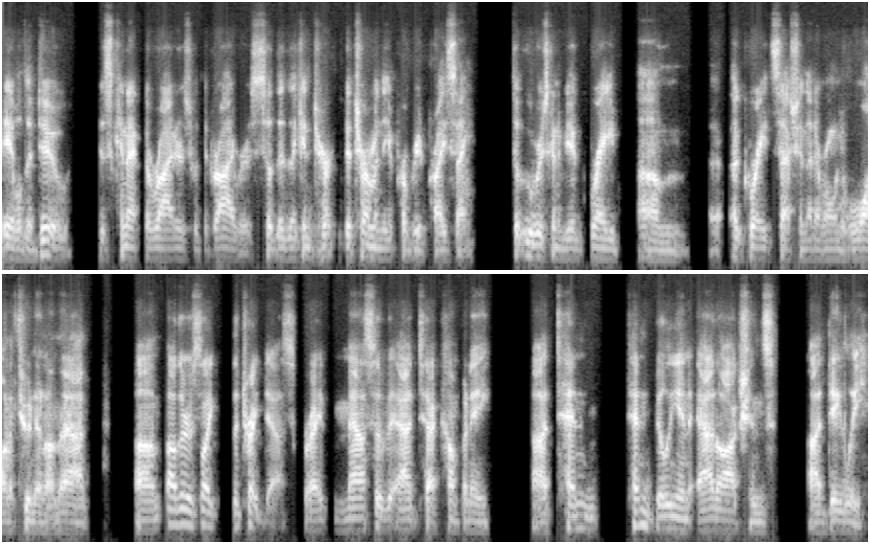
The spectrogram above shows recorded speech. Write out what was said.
able to do is connect the riders with the drivers so that they can determine the appropriate pricing. So Uber's going to be a great um, a great session that everyone will want to tune in on that. Um, others like the Trade Desk, right? Massive ad tech company, uh, 10, 10 billion ad auctions uh, daily.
